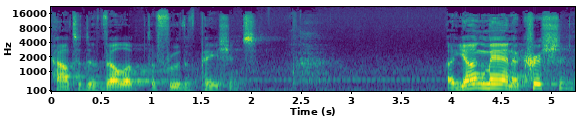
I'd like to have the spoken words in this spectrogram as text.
How to develop the fruit of patience. A young man, a Christian,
